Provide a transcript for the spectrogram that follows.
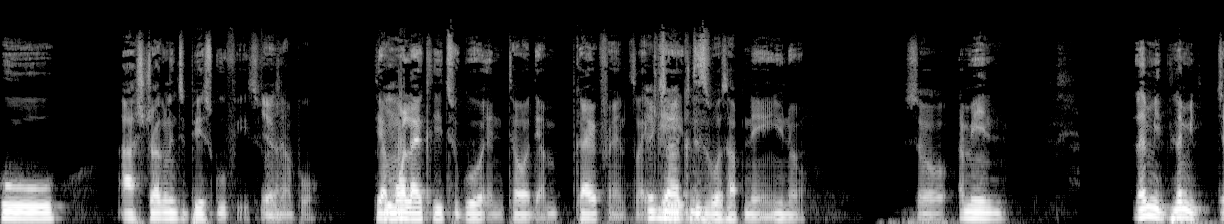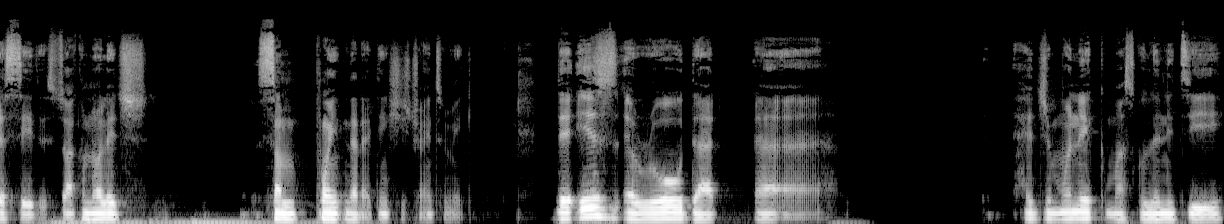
who are struggling to pay school fees, for Yeah. example, they are Yeah. more likely to go and tell their guy friends like, Exactly. "Hey, this is what's happening," you know. So I mean, let me let me just say this to acknowledge some point that I think she's trying to make. There is a role that uh, hegemonic masculinity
